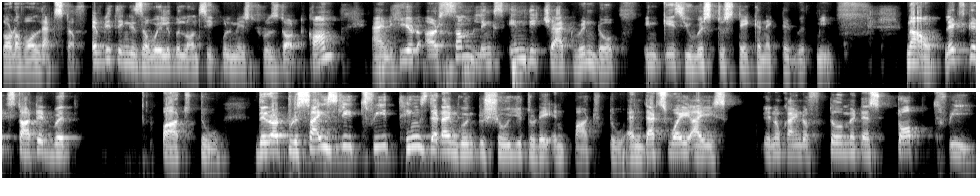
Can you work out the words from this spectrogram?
a lot of all that stuff. Everything is available on sqlmaestros.com. And here are some links in the chat window in case you wish to stay connected with me. Now, let's get started with part two. There are precisely three things that I'm going to show you today in part two. And that's why I you know, kind of term it as top three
